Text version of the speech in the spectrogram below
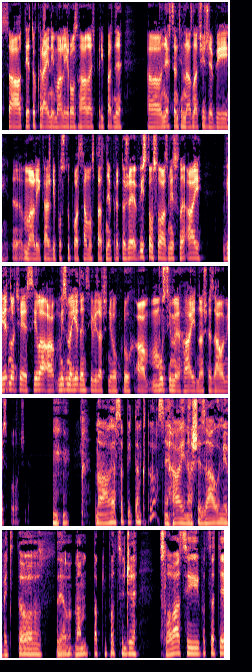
sa tieto krajiny mali rozhádať, prípadne Eh, nechcem tým naznačiť, že by mali každý postupovať samostatne, pretože v istom slova zmysle aj v jednote je sila a my sme jeden civilizačný okruh a musíme hájiť naše záujmy spoločne. Mhm. No ale ja sa pýtam, kto vlastne hájí naše záujmy, veď to, ja mám taký pocit, že Slováci v podstate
